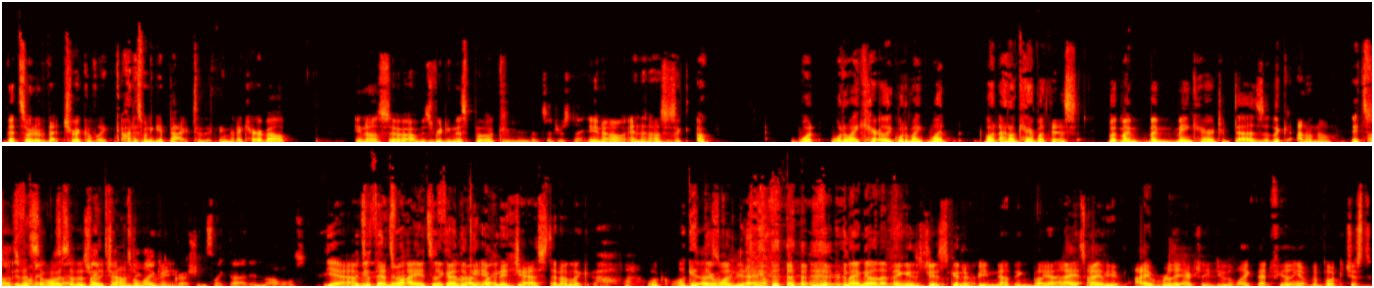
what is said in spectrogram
that sort of that trick of like I just want to get back to the thing that I care about, you know. So I was reading this book, Mm, that's interesting. you know, and then I was just like, oh, what what do I care? Like, what am I? What what? I don't care about this. But my, my main character does. Like I don't know. It's Oh, it's that's funny, stuff, 'cause stuff is really I challenging to like for me. digressions like that in novels. Yeah, I It's a mean that's that I- why it's it's like I look at I like. Infinite Jest and I'm like, oh, we'll, we'll get Yeah, there it's one day. Yeah, and I know that thing is just going to yeah. be nothing but yeah, uh, that. I gonna I, be a, I really actually do like that feeling of the book just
